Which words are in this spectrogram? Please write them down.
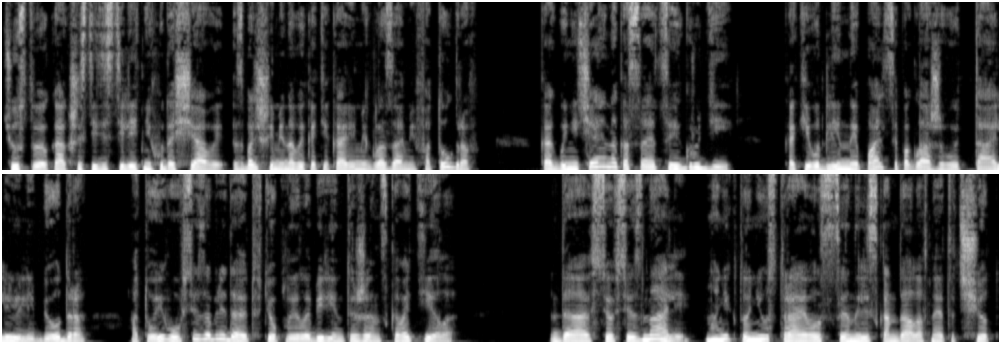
чувствуя, как шестидесятилетний худощавый, с большими на выкате карими глазами фотограф, как бы нечаянно касается их груди, как его длинные пальцы поглаживают талию или бедра, а то и вовсе забредают в теплые лабиринты женского тела. Да, все все знали, но никто не устраивал сцен или скандалов на этот счет.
